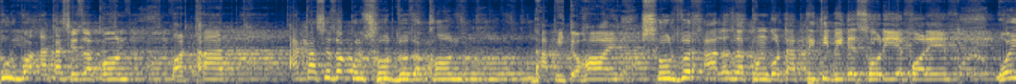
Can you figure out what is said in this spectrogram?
পূর্ব আকাশে যখন, অর্থাৎ আকাশে যখন সূর্য যখন ধাপিত হয়। সূর্যর আলো যখন গোটা পৃথিবীতে ছড়িয়ে পড়ে, ওই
